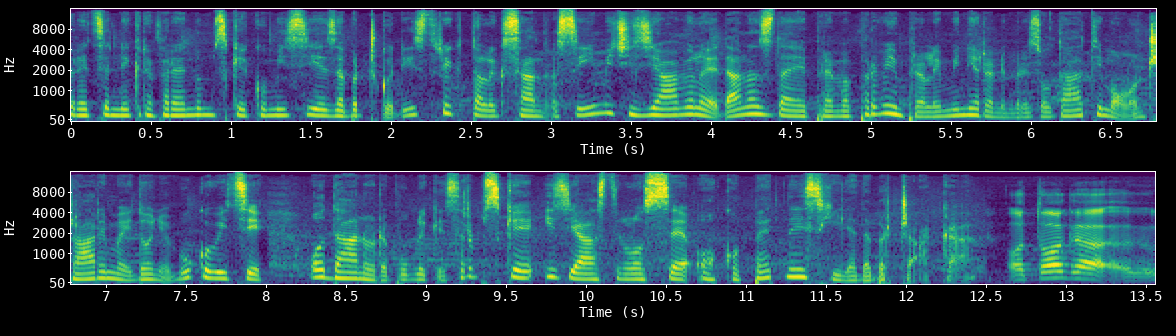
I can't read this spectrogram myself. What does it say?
Predsjednik referendumske komisije za Brčko distrikt Aleksandra Simić izjavila je danas da je prema prvim preliminiranim rezultatima u Lončarima i Donjoj Bukovici o danu Republike Srpske izjasnilo se oko 15.000 Brčaka. Od toga e,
